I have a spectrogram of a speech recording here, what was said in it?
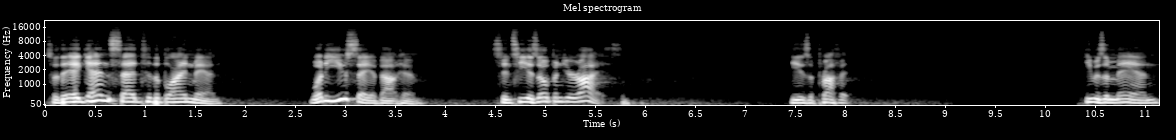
So they again said to the blind man, What do you say about him, since he has opened your eyes? He is a prophet. He was a man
